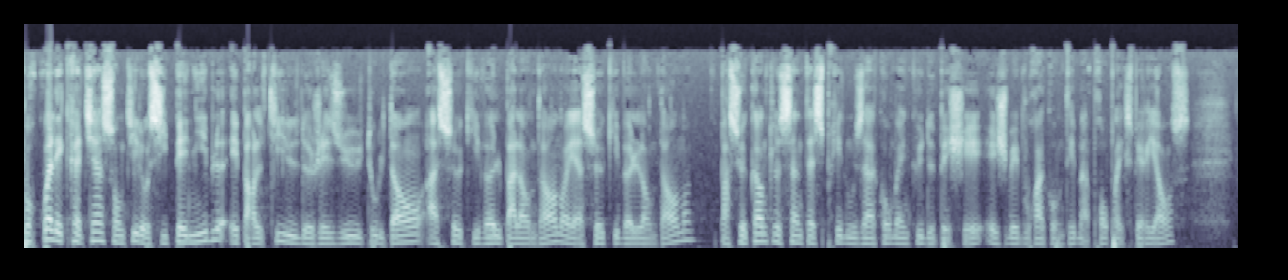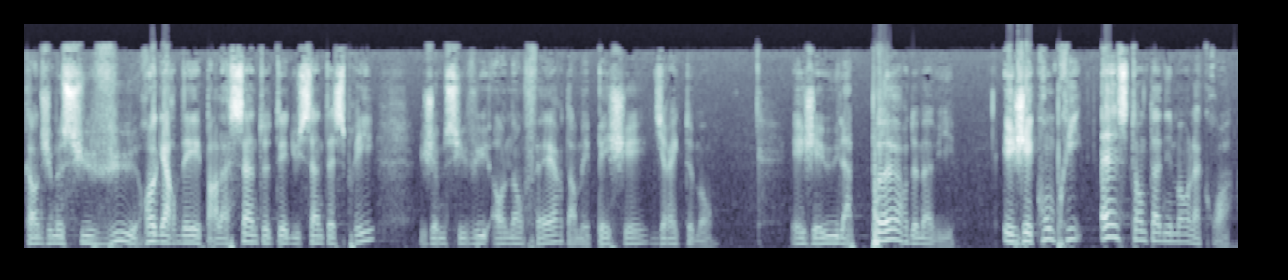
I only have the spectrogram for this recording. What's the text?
Pourquoi les chrétiens sont-ils aussi pénibles et parlent-ils de Jésus tout le temps à ceux qui veulent pas l'entendre et à ceux qui veulent l'entendre? Parce que quand le Saint-Esprit nous a convaincus de péché, et je vais vous raconter ma propre expérience, quand je me suis vu regardé par la sainteté du Saint-Esprit, je me suis vu en enfer dans mes péchés directement. Et j'ai eu la peur de ma vie. Et j'ai compris instantanément la croix.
